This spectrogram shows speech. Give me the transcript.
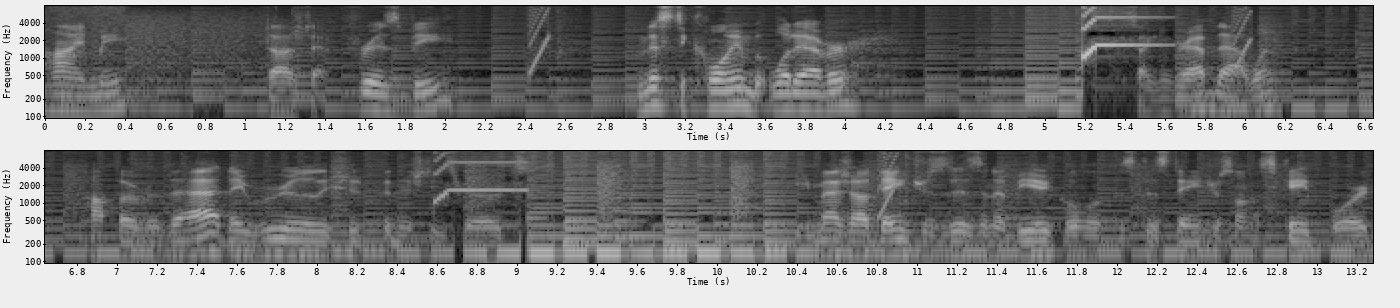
Behind me. Dodge that frisbee. Missed a coin, but whatever. So I can grab that one. Hop over that. They really should finish these roads. You imagine how dangerous it is in a vehicle if it's this dangerous on a skateboard.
